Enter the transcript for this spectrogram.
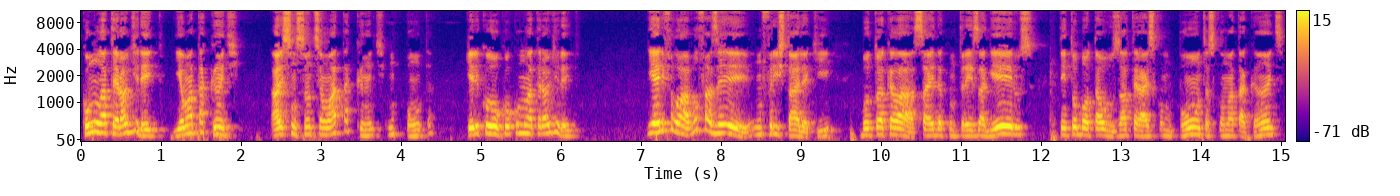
como lateral direito. E é um atacante. Alisson Santos é um atacante, um ponta, que ele colocou como lateral direito. E aí ele falou: ah, vou fazer um freestyle aqui. Botou aquela saída com três zagueiros, tentou botar os laterais como pontas, como atacantes.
